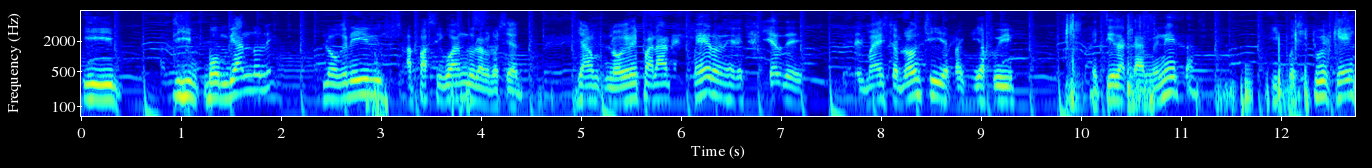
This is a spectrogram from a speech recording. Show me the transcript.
y, y bombeándole logré ir apaciguando la velocidad. Ya logré parar primero en el taller de, del maestro Ronchi, pa- ya fui, metí la camioneta y pues tuve que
